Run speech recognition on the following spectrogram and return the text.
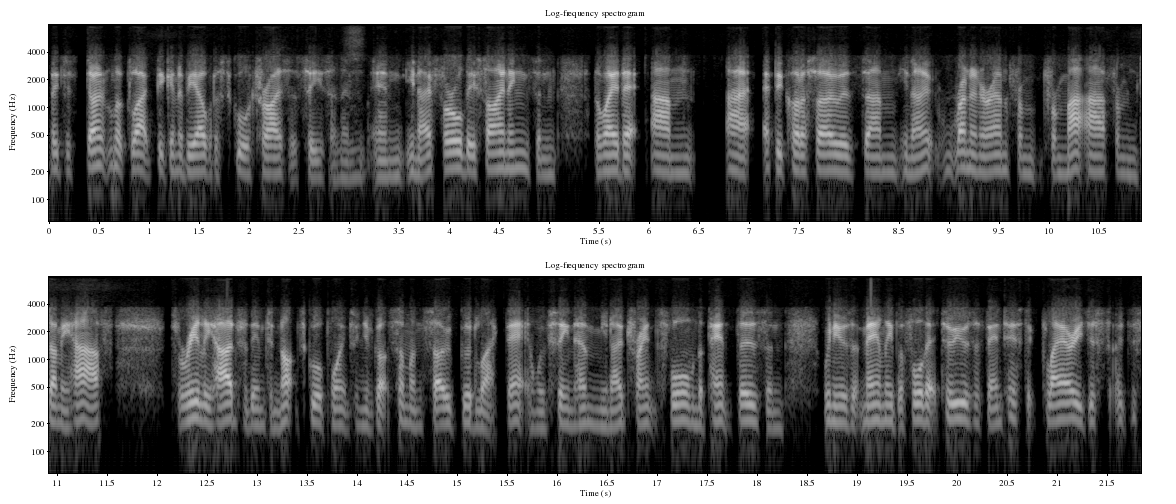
they just don't look like they're going to be able to score tries this season. And and you know for all their signings and the way that um, uh, Api Koroisau is um, you know running around from from uh, from dummy half it's really hard for them to not score points when you've got someone so good like that. And we've seen him, you know, transform the Panthers. And when he was at Manly before that too, he was a fantastic player. He just, just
